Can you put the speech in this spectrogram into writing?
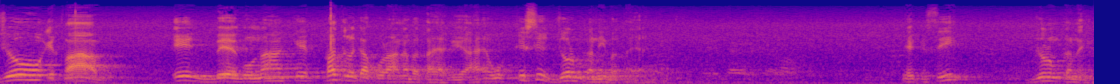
जो इकाब एक बेगुनाह के कत्ल का कुरान बताया गया है, वो किसी जुर्म का नहीं बताया गया। ये किसी जुर्म का नहीं।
